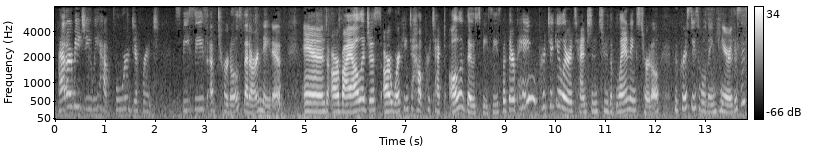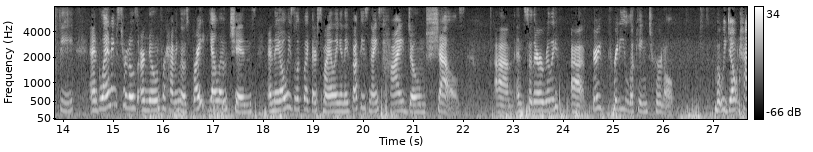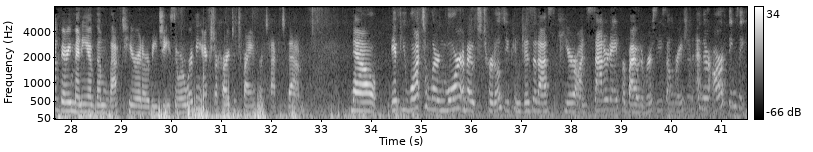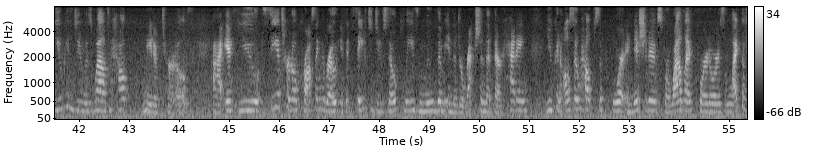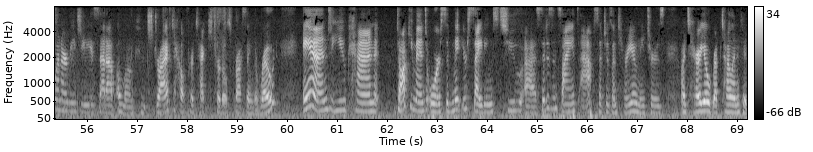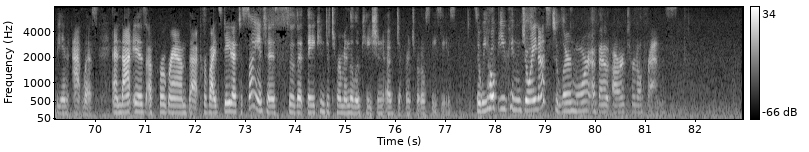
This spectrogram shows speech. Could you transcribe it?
At RBG, we have four different species of turtles that are native and our biologists are working to help protect all of those species but they're paying particular attention to the Blanding's turtle who Christie's holding here. This is B and Blanding's turtles are known for having those bright yellow chins and they always look like they're smiling and they've got these nice high domed shells. Um, and so they're a really uh, very pretty looking turtle but we don't have very many of them left here at RBG, so we're working extra hard to try and protect them. Now, if you want to learn more about turtles, you can visit us here on Saturday for biodiversity celebration, and there are things that you can do as well to help native turtles. Uh, if you see a turtle crossing the road, if it's safe to do so, please move them in the direction that they're heading. You can also help support initiatives for wildlife corridors like the one RBG set up along Cootes Drive to help protect turtles crossing the road. And you can document or submit your sightings to uh, citizen science apps such as Ontario Nature's Ontario Reptile and Amphibian Atlas. And that is a program that provides data to scientists so that they can determine the location of different turtle species. So we hope you can join us to learn more about our turtle friends.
